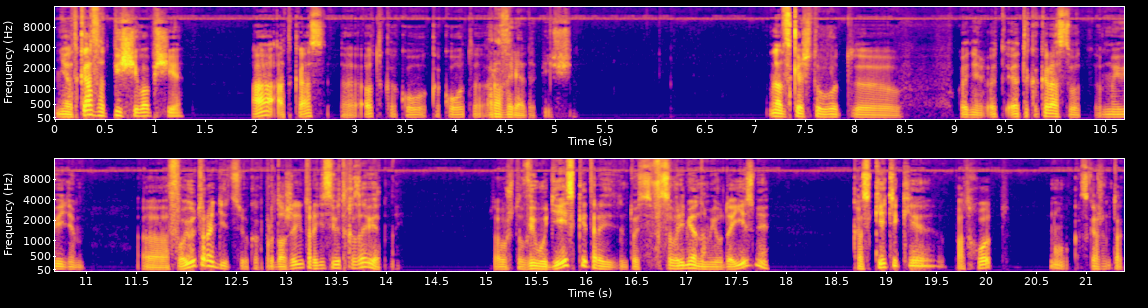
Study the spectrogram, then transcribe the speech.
не отказ от пищи вообще, а отказ э, от какого, какого-то разряда пищи. Надо сказать, что вот э, конечно, это, это как раз вот мы видим э, свою традицию как продолжение традиции ветхозаветной. Потому что в иудейской традиции, то есть в современном иудаизме, к аскетике подход, ну, скажем так,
